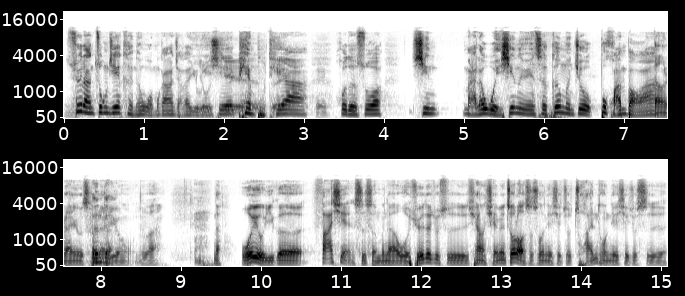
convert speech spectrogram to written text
虽然中间可能我们刚刚讲的有有一些骗补贴啊，或者说新买了伪新能源车根本就不环保啊，当燃油车来用，对吧？那我有一个发现是什么呢？我觉得就是像前面周老师说那些，就传统那些就是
